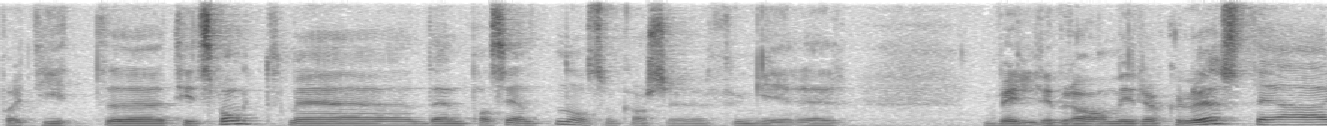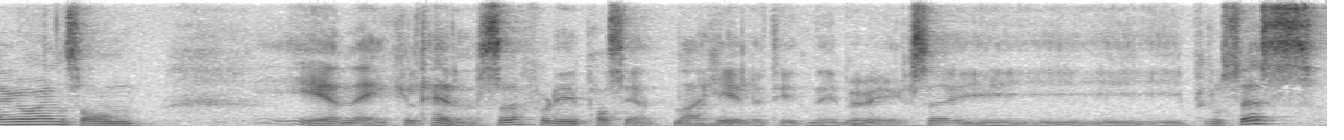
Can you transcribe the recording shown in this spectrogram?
på et gitt eh, tidspunkt med den pasienten, og som kanskje fungerer veldig bra og mirakuløst, det er jo en sånn en enkelt hendelse, fordi pasienten er hele tiden i bevegelse, i, i, i prosess.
